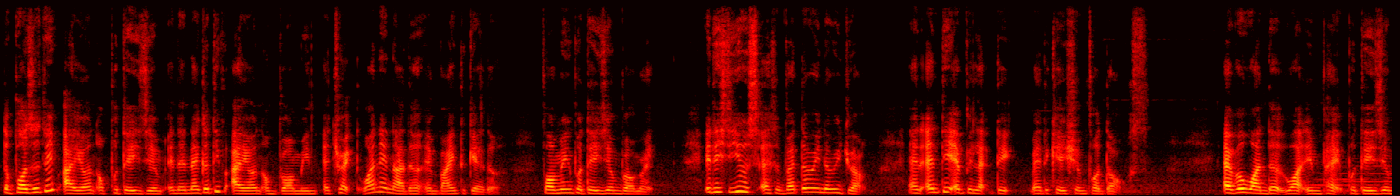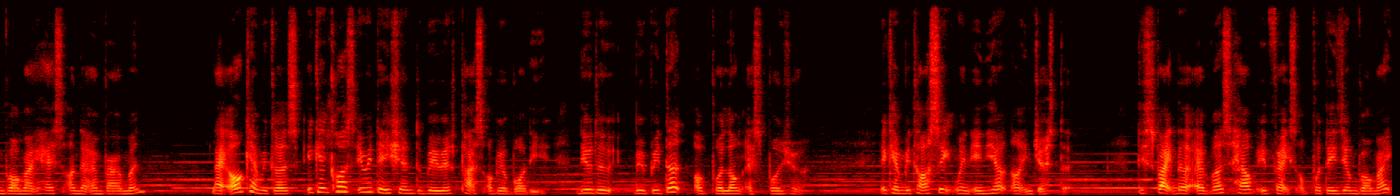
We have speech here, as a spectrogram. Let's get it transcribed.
The positive ion of potassium and the negative ion of bromine attract one another and bind together, forming potassium bromide. It is used as a veterinary drug and anti-epileptic medication for dogs. Ever wondered what impact potassium bromide has on the environment? Like all chemicals, it can cause irritation to various parts of your body due to repeated or prolonged exposure. It can be toxic when inhaled or ingested. Despite the adverse health effects of potassium bromide,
